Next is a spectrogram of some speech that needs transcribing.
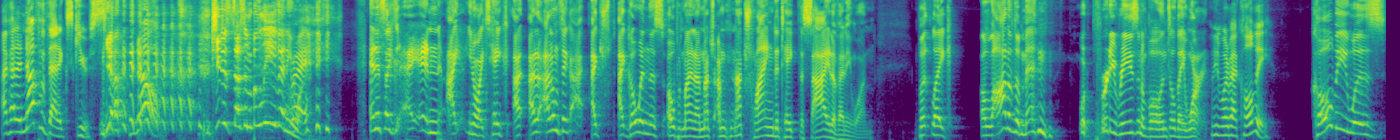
"I've had enough of that excuse." Yeah, No. she just doesn't believe anyone. right. And it's like, and I, you know, I take, I, I don't think I, I, I go in this open mind. I'm not, I'm not trying to take the side of anyone, but like a lot of the men were pretty reasonable until they weren't. I mean, what about Colby? Colby was,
